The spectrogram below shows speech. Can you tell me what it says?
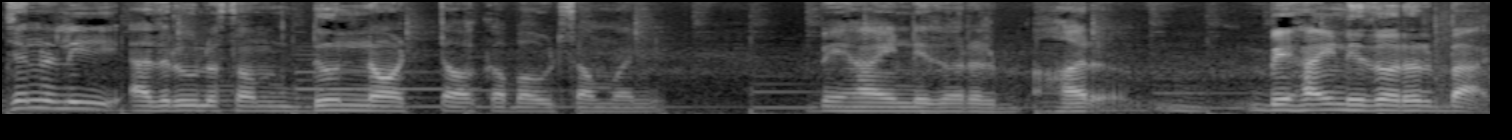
generally, as a rule of thumb, do not talk about someone behind his or her, behind his or her back,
